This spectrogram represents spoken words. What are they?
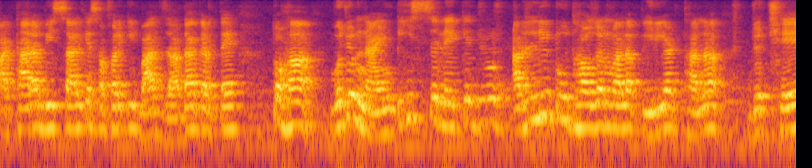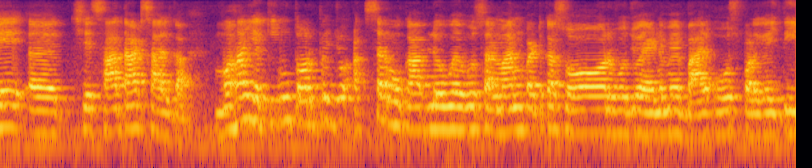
18-20 साल के सफ़र की बात ज़्यादा करते हैं। तो हाँ वो जो 90s से लेके जो अर्ली 2000 वाला पीरियड था ना, जो छः छः सात, आठ साल का वहाँ यकीनी तौर पे जो अक्सर मुकाबले हुए वो सलमान बट का सौ और वो जो एंड में बार ओस पड़ गई थी।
